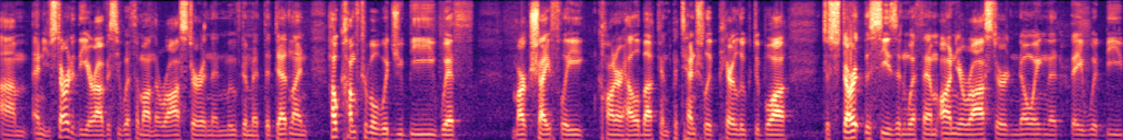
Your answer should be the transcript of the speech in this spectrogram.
um, and you started the year obviously with him on the roster and then moved him at the deadline. How comfortable would you be with Mark Scheifele, Connor Hellebuyck, and potentially Pierre Luc Dubois to start the season with them on your roster, knowing that they would be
